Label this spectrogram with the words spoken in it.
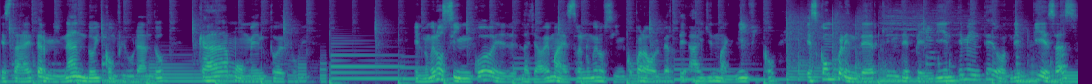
está determinando y configurando cada momento de tu vida. El número 5, la llave maestra número 5 para volverte alguien magnífico, es comprender que independientemente de dónde empiezas,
